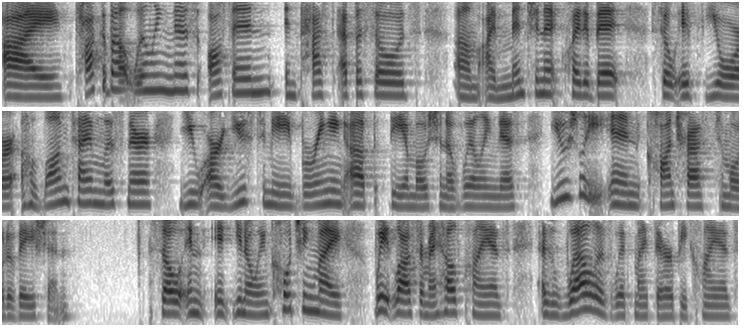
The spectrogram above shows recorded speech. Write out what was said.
I talk about willingness often in past episodes. Um, I mention it quite a bit. So if you're a longtime listener, you are used to me bringing up the emotion of willingness, usually in contrast to motivation. So in it, you know, in coaching my weight loss or my health clients, as well as with my therapy clients,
